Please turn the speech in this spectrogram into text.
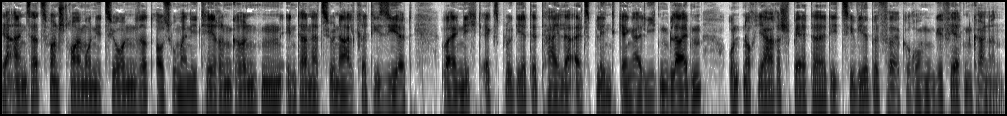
Der Einsatz von Streumunition wird aus humanitären Gründen international kritisiert, weil nicht explodierte Teile als Blindgänger liegen bleiben und noch Jahre später die Zivilbevölkerung gefährden können.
